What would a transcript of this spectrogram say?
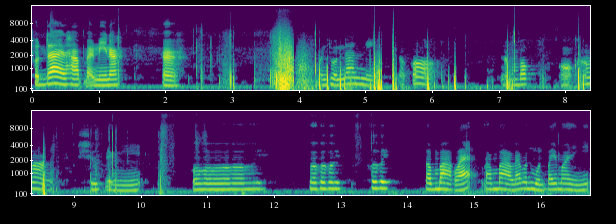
ชนได้นะครับ แบบนี้นะ อ่า มันชนด้านนี้ แล้วก็ นำบล็อกออกข้างล่างชึบอย่างนี้เฮ้ยเฮ้ยเฮ้ยลำบากแล้วลำบากแล้วมันหมุนไปมาอย่างนี้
